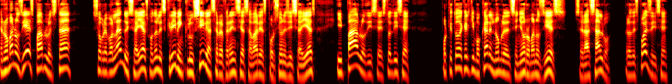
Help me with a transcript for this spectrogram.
en Romanos 10 Pablo está sobrevolando Isaías cuando él escribe, inclusive hace referencias a varias porciones de Isaías, y Pablo dice esto, él dice, porque todo aquel que invocar el nombre del Señor, Romanos 10, será salvo. Pero después dice,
